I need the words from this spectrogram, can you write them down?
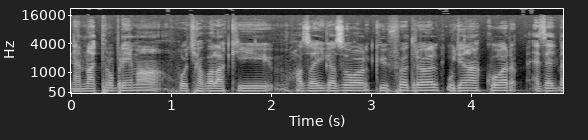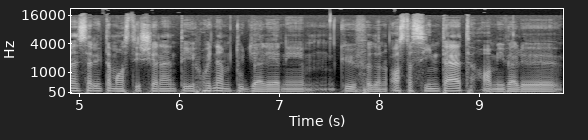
nem nagy probléma, hogyha valaki hazaigazol külföldről, ugyanakkor ez egyben szerintem azt is jelenti, hogy nem tudja elérni külföldön azt a szintet, amivel ő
